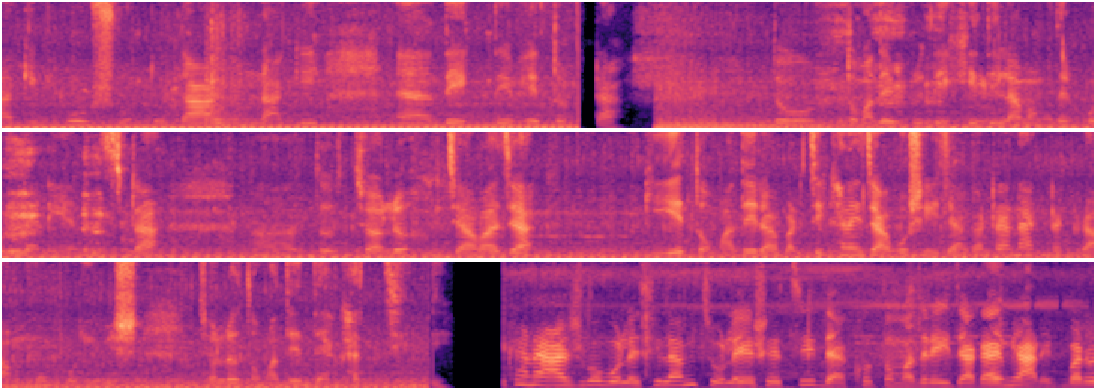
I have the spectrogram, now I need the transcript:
নাকি খুব সুন্দর, দারুণ নাকি দেখতে ভেতরটা। তোমাদের একটু দেখিয়ে দিলাম আমাদের কল্যাণী এন্সটা তো চলো যাওয়া যাক। গিয়ে তোমাদের আবার যেখানে যাব সেই জায়গাটা না একটা গ্রাম্য পরিবেশ। চলো তোমাদের দেখাচ্ছি। এখানে আসব বলেছিলাম, চলে এসেছি। দেখো তোমাদের এই জায়গায় আমি আরেকবারও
